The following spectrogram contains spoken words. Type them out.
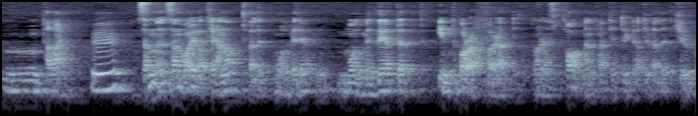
mm, talang. Mm. Sen, sen har jag tränat väldigt målmedvetet, målmedvetet inte bara för att uppnå resultat men för att jag tycker att det är väldigt kul.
